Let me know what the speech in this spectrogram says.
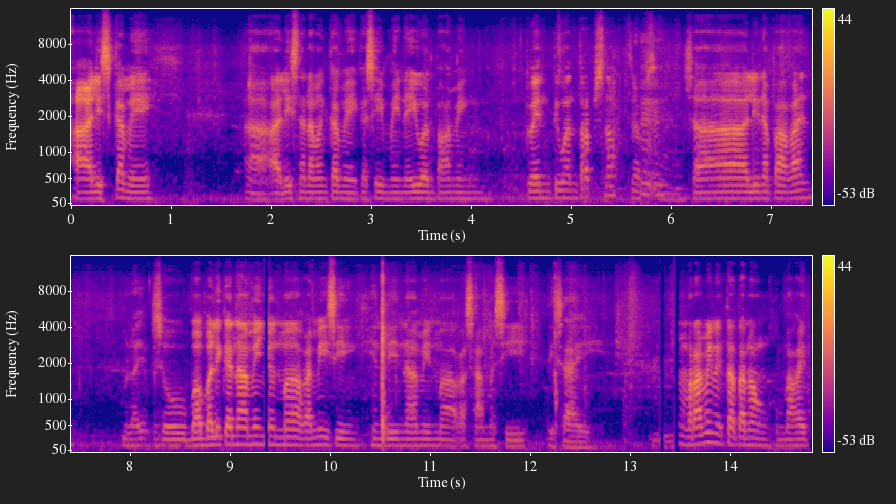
aalis kami. Ah, aalis na naman kami kasi may naiwan pa kaming 21 traps, no? Traps. Sa Linapakan. Malayo pa. So, babalikan namin yun mga kamising. Hindi namin makakasama si Desai. Maraming nagtatanong kung bakit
